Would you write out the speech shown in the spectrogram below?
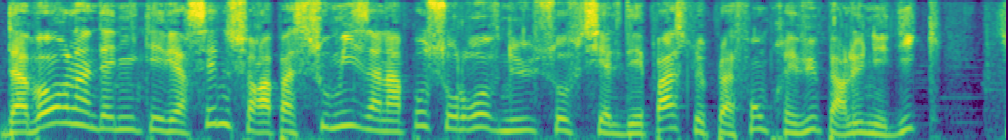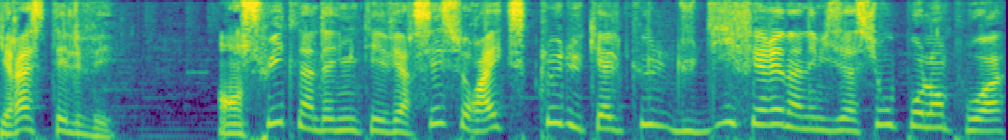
D'abord, l'indemnité versée ne sera pas soumise à l'impôt sur le revenu, sauf si elle dépasse le plafond prévu par l'UNEDIC, qui reste élevé. Ensuite, l'indemnité versée sera exclue du calcul du différé d'indemnisation Pôle emploi,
